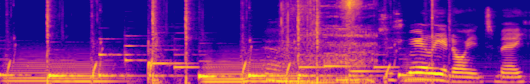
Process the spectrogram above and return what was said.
this is really annoying to me.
